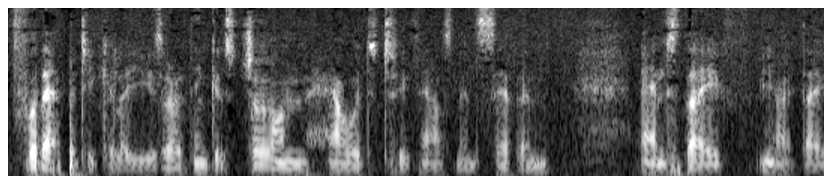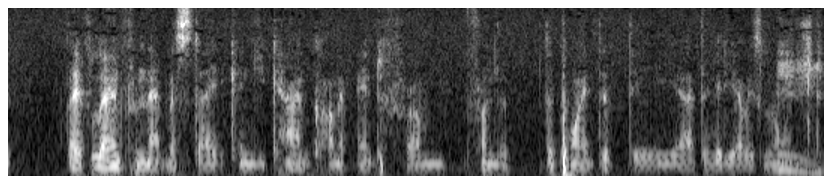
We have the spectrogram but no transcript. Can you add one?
for that particular user. I think it's John Howard 2007, and they've you know they've they've learned from that mistake, and you can't comment from from the, the point that the uh, the video is launched. Mm.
